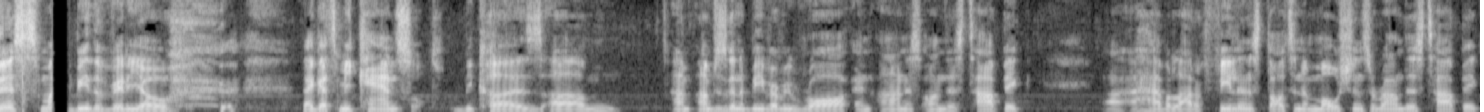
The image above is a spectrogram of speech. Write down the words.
This might be the video that gets me canceled because um, I'm, I'm just going to be very raw and honest on this topic. Uh, I have a lot of feelings, thoughts, and emotions around this topic.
